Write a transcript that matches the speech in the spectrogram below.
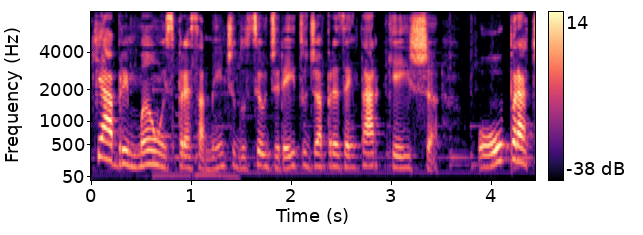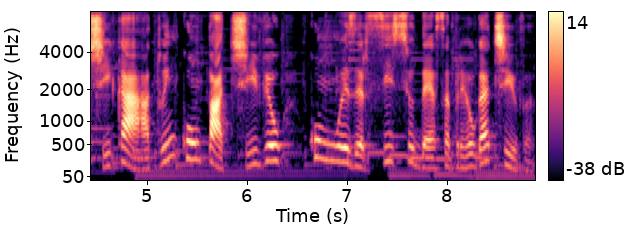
que abre mão expressamente do seu direito de apresentar queixa ou pratica ato incompatível com o exercício dessa prerrogativa.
